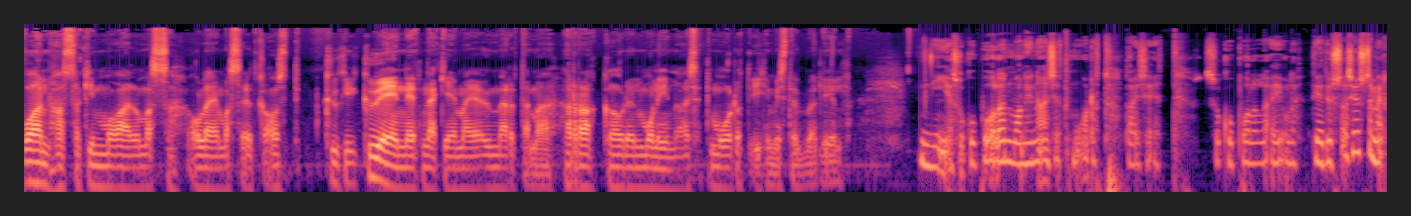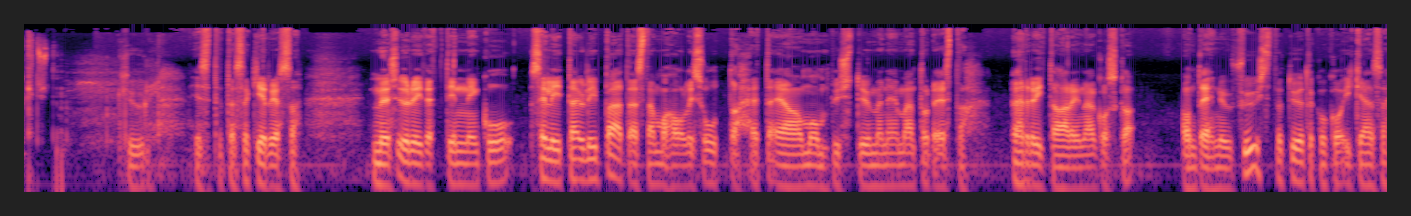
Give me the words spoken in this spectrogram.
vanhassakin maailmassa olemassa, jotka on sitten ky- kyenneet näkemään ja ymmärtämään rakkauden moninaiset muodot ihmisten välillä. Niin, ja sukupuolen moninaiset muodot, tai se, että sukupuolella ei ole tietyissä asioissa merkitystä. Kyllä. Ja sitten tässä kirjassa myös yritettiin niin kuin selittää ylipäätään sitä mahdollisuutta, että Eamon pystyy menemään todesta ritaarina, koska on tehnyt fyysistä työtä koko ikänsä,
